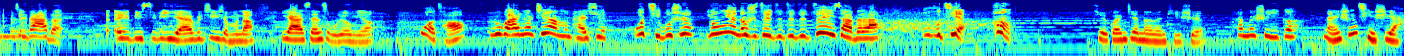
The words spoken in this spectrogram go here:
最大的 A B C D E F G 什么的，一二三四五六名。卧槽！如果按照这样的排序，我岂不是永远都是最最最最最小的啦？不服气！哼！最关键的问题是，他们是一个男生寝室呀。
